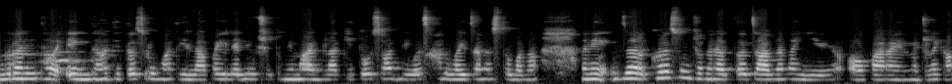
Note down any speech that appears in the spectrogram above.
ग्रंथ एकदा तिथं सुरुवातीला पहिल्या दिवशी तुम्ही मांडला की तो सात दिवस हलवायचा नसतो बघा. आणि जर खरंच तुमच्या घरात जागा नाहीये पारायण म्हणजे नाही का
